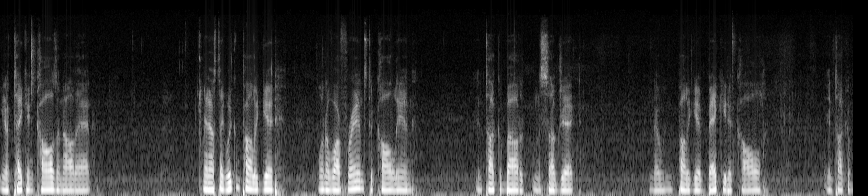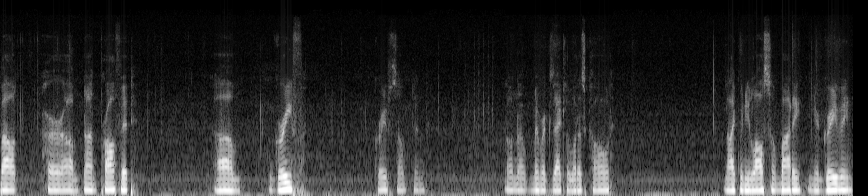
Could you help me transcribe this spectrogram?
you know, taking calls and all that. And I was thinking we can probably get one of our friends to call in and talk about a subject. You know, we can probably give Becky to call and talk about her um, nonprofit, um, grief, grief something. I don't know, remember exactly what it's called. Like when you lost somebody and you're grieving.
